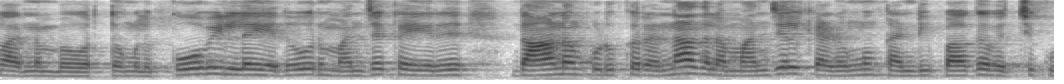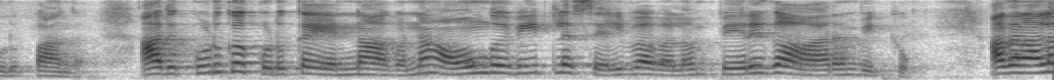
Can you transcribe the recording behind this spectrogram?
க நம்ம ஒருத்தவங்களுக்கு கோவிலில் ஏதோ ஒரு மஞ்சள் கயிறு தானம் கொடுக்குறேன்னா அதில் மஞ்சள் கிழங்கும் கண்டிப்பாக வச்சு கொடுப்பாங்க. அது கொடுக்க கொடுக்க என்ன ஆகும்னா அவங்க வீட்டில் செல்வ வளம் பெருக ஆரம்பிக்கும். அதனால்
